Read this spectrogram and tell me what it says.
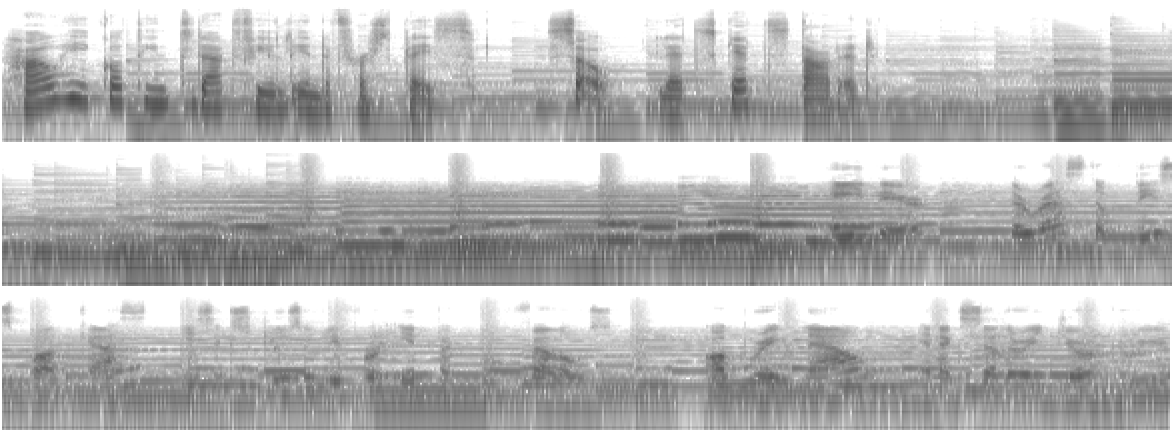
how he got into that field in the first place. So, let's get started. Hey there! The rest of this podcast is exclusively for Impactpool Fellows. Upgrade now and accelerate your career.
